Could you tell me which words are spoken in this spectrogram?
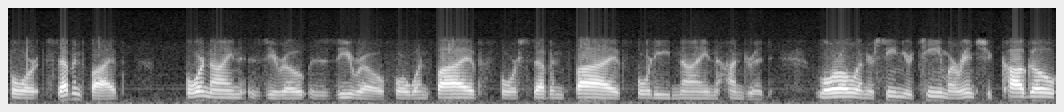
475 4900 415 475 4900. Loral and her senior team are in Chicago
